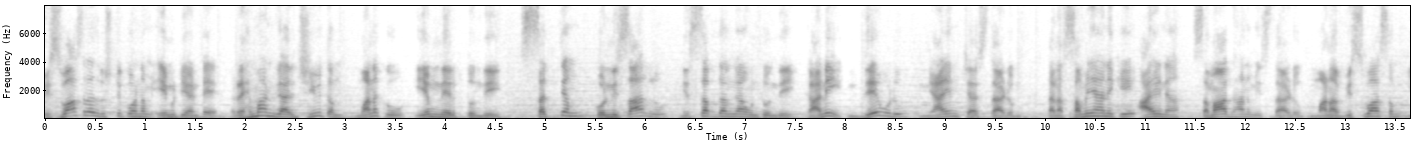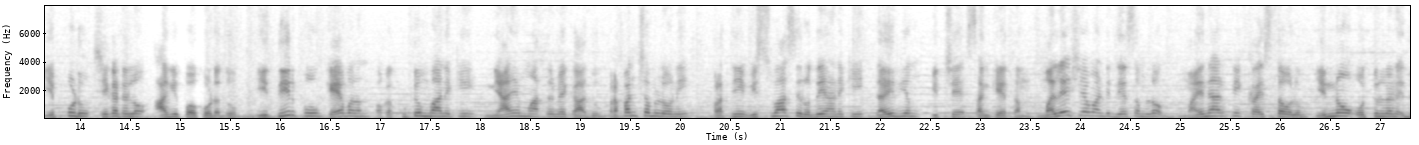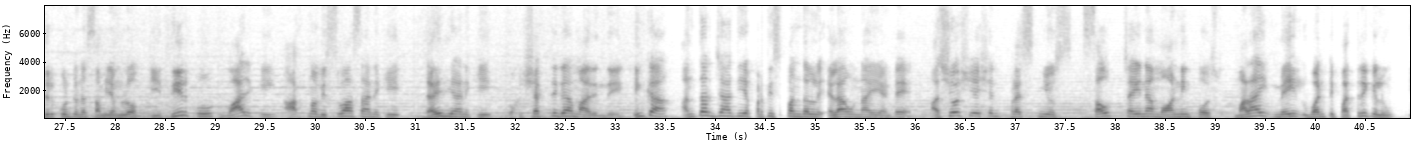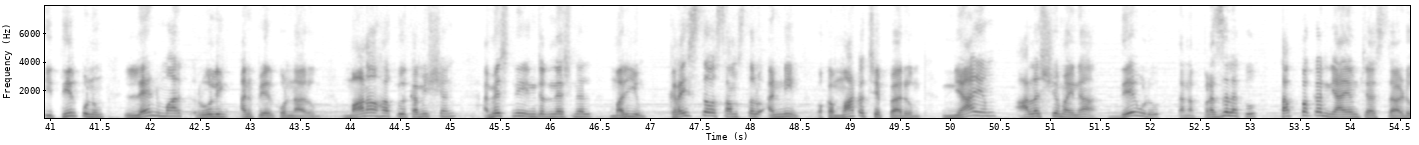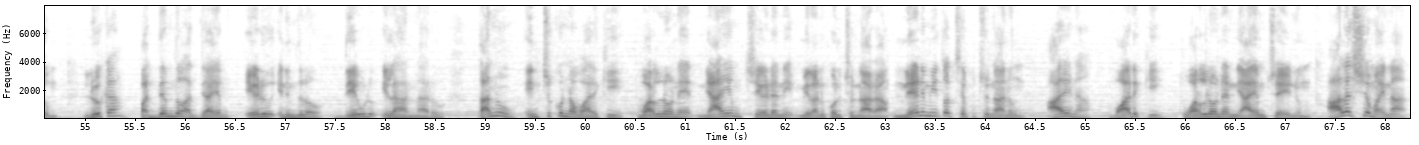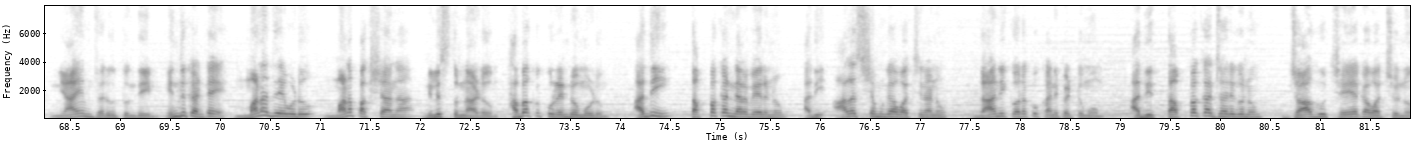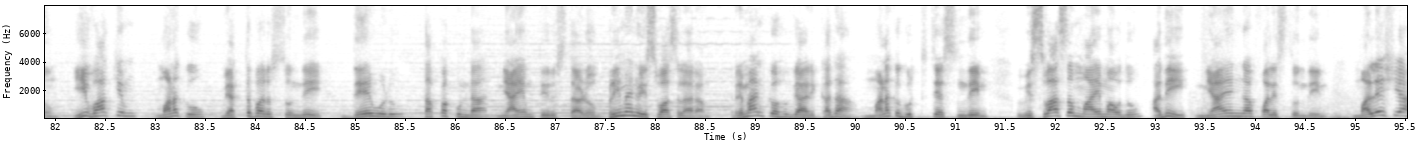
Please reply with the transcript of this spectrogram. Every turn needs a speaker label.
Speaker 1: విశ్వాసాల దృష్టికోణం ఏమిటి అంటే రెహమాన్ గారి జీవితం మనకు ఏం నేర్పుతుంది? సత్యం కొన్నిసార్లు నిశ్శబ్దంగా ఉంటుంది కానీ దేవుడు న్యాయం చేస్తాడు. తన సమయానికి ఆయన సమాధానం ఇస్తాడు. మన విశ్వాసం ఎప్పుడు చీకటిలో ఆగిపోకూడదు. ఈ తీర్పు కేవలం ఒక కుటుంబానికి న్యాయం మాత్రమే కాదు ప్రపంచంలోని ప్రతి విశ్వాసి హృదయానికి ధైర్యం ఇచ్చే సంకేతం. మలేషియా వంటి దేశంలో మైనారిటీ క్రైస్తవులు ఎన్నో ఒత్తిళ్ళను ఎదుర్కొంటున్న సమయంలో ఈ తీర్పు వారికి ఆత్మవిశ్వాసానికి ధైర్యానికి ఒక శక్తిగా మారింది. ఇంకా అంతర్జాతీయ ప్రతిస్పందనలు ఎలా ఉన్నాయి అంటే association press news South China Morning Post Malay Mail వంటి పత్రికలు ఈ తీర్పును ల్యాండ్ మార్క్ రూలింగ్ అని పేర్కొన్నారు. మానవ హక్కుల కమిషన్ అమెస్నీ ఇంటర్నేషనల్ మరియు క్రైస్తవ సంస్థలు అన్ని ఒక మాట చెప్పారు. న్యాయం ఆలస్యమైన దేవుడు తన ప్రజలకు తప్పక న్యాయం చేస్తాడు. లూక పద్దెనిమిదో అధ్యాయం ఏడు ఎనిమిదిలో దేవుడు ఇలా అన్నారు తను ఎంచుకున్న వారికి త్వరలోనే న్యాయం చేయడని మీరు అనుకొనిచున్నారా? నేను మీతో చెప్పుచున్నాను ఆయన వారికి త్వరలోనే న్యాయం చేయను. ఆలస్యమైన న్యాయం జరుగుతుంది. ఎందుకంటే మన దేవుడు మన పక్షాన నిలుస్తున్నాడు. హబకుకు రెండు మూడు అది తప్పక నెరవేరును అది ఆలస్యముగా వచ్చినను దాని కొరకు కనిపెట్టుము. అది తప్పక జరుగును జాగు చేయకవచ్చును. ఈ వాక్యం మనకు వ్యక్తపరుస్తుంది. దేవుడు తప్పకుండా న్యాయం తీరుస్తాడు. ప్రియమైన విశ్వాసులారా రిమాన్ కోహ్ గారి కథ మనకు గుర్తు చేస్తుంది. విశ్వాసం మాయమవదు అది న్యాయంగా ఫలిస్తుంది. మలేషియా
